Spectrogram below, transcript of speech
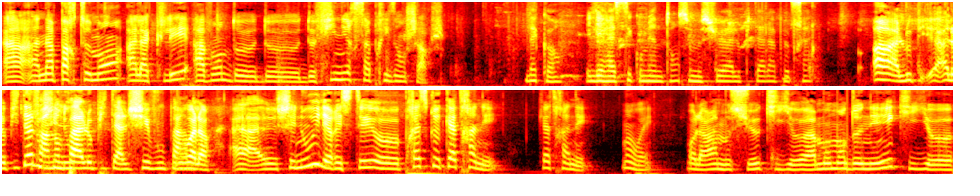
un, appartement à la clé avant de- de finir sa prise en charge. D'accord. Il est resté combien de temps, ce monsieur, à l'hôpital à peu près? Ah, à l'hôpi- à l'hôpital Enfin, chez non, nous pas à l'hôpital, chez vous, pardon. Voilà. Euh, chez nous, il est resté euh, presque quatre années. Quatre années. Ouais, ouais. Voilà, un monsieur qui, euh, à un moment donné, qui euh,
